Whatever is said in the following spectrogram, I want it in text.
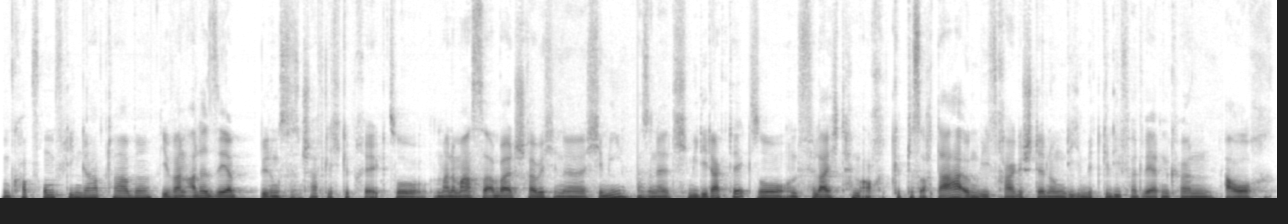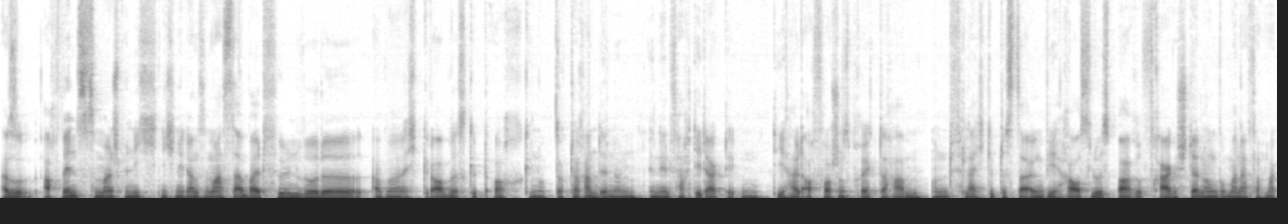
im Kopf rumfliegen gehabt habe, die waren alle sehr bildungswissenschaftlich geprägt. So, meine Masterarbeit schreibe ich in der Chemie, also in der Chemiedidaktik. So, und vielleicht haben auch, gibt es auch da irgendwie Fragestellungen, die mitgeliefert werden können. Auch, also auch wenn es zum Beispiel nicht, nicht eine ganze Masterarbeit füllen würde, aber ich glaube, es gibt auch genug DoktorandInnen, in den Fachdidaktiken, die halt auch Forschungsprojekte haben. Und vielleicht gibt es da irgendwie herauslösbare Fragestellungen, wo man einfach mal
